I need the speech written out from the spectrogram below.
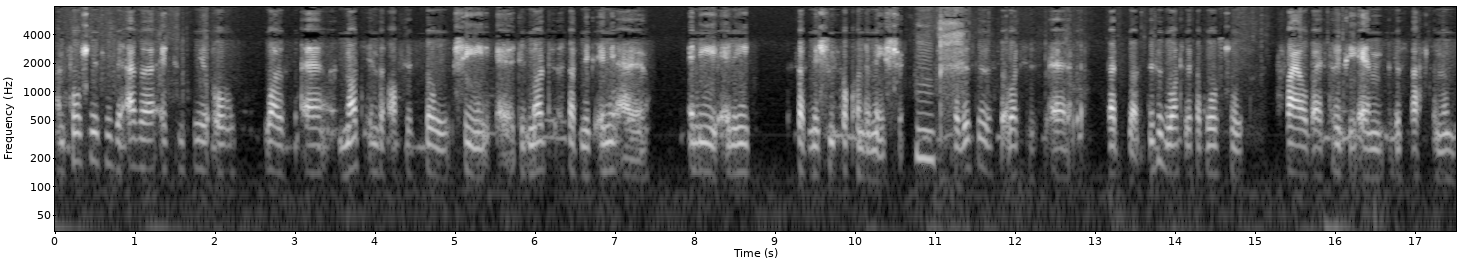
Unfortunately, the other acting CEO was uh, not in the office, so she uh, did not submit any uh, any any submission for condonation. Mm. So this is what is uh, that's what this is what we're supposed to file by 3 p.m. this afternoon.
